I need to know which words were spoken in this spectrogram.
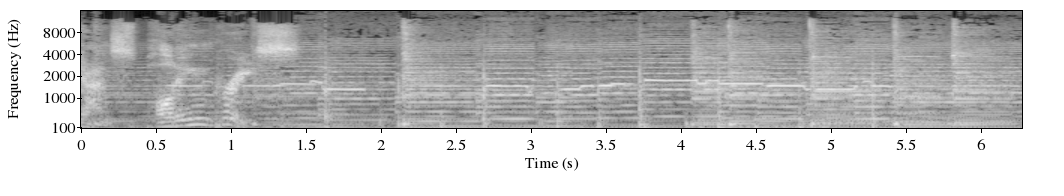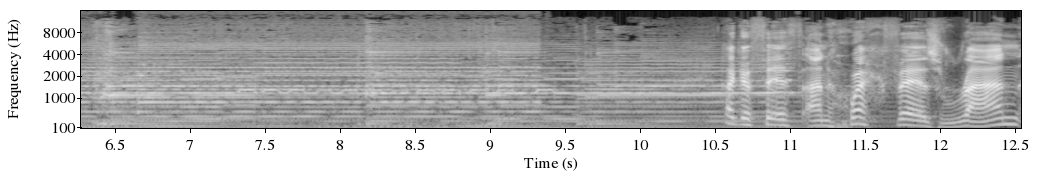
gans Pauline Priest. Ag and an ran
